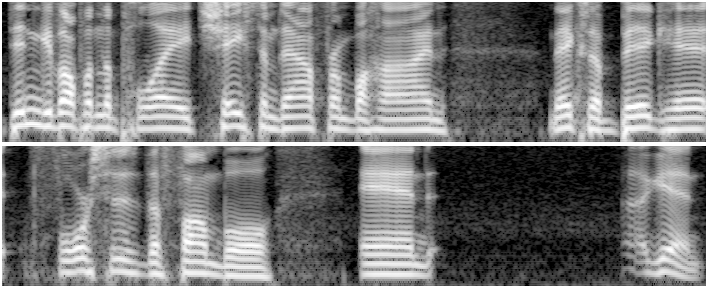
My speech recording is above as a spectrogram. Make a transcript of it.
didn't give up on the play, chased him down from behind, makes a big hit, forces the fumble, and again,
